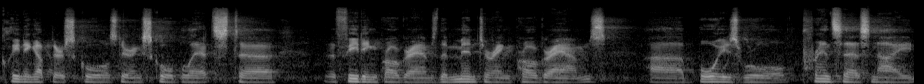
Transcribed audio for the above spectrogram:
cleaning up their schools during school blitz to the feeding programs, the mentoring programs, uh, boys rule, princess night,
